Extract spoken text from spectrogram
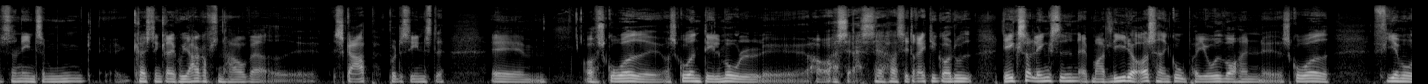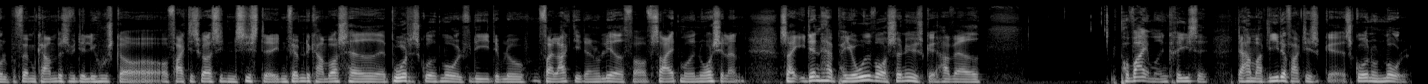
sådan en som Christian Greco Jacobsen har jo været øh, skarp på det seneste. Øh, og scoret, øh, og scoret en del mål, øh, har også har set rigtig godt ud. Det er ikke så længe siden, at Mart Lider også havde en god periode, hvor han øh, scorede fire mål på fem kampe, så vidt jeg lige husker, og, og faktisk også i den sidste, i den femte kamp også havde øh, burde have scoret mål, fordi det blev fejlagtigt annulleret for offside mod Nordsjælland. Så i den her periode, hvor Sønderjyske har været på vej mod en krise, der har Mart faktisk øh, scoret nogle mål.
